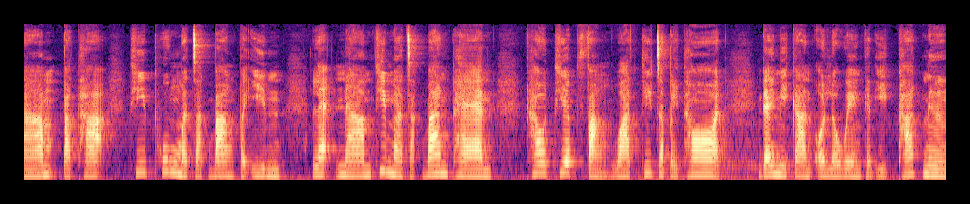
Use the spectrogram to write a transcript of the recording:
น้ำปะทะที่พุ่งมาจากบางปะอิน และน้ำที่มาจากบ้านแพน เข้าเทียบฝั่งวัดที่จะไปทอด ได้มีการอนละเวงกันอีกพักหนึ่ง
